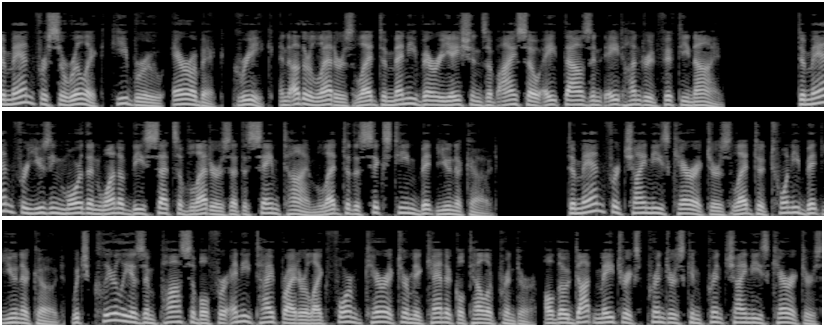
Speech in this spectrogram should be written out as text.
Demand for Cyrillic, Hebrew, Arabic, Greek, and other letters led to many variations of ISO 8859. Demand for using more than one of these sets of letters at the same time led to the 16-bit Unicode. Demand for Chinese characters led to 20-bit Unicode, which clearly is impossible for any typewriter like formed character mechanical teleprinter, although dot matrix printers can print Chinese characters.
